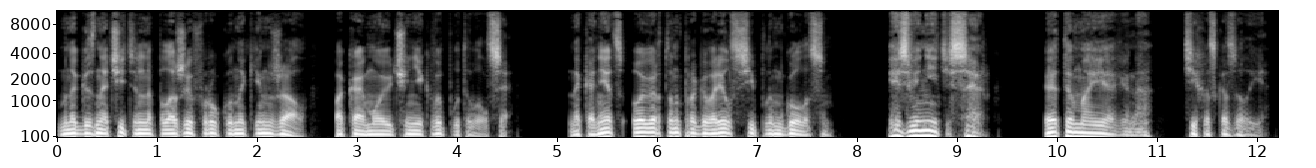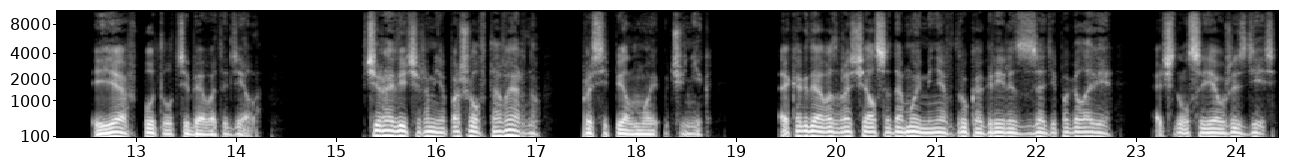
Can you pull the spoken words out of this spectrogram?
многозначительно положив руку на кинжал, пока мой ученик выпутывался. Наконец Овертон проговорил сиплым голосом. «Извините, сэр, это моя вина», — тихо сказал я. «И я впутал тебя в это дело». «Вчера вечером я пошел в таверну», — просипел мой ученик. «А когда возвращался домой, меня вдруг огрели сзади по голове. Очнулся я уже здесь.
